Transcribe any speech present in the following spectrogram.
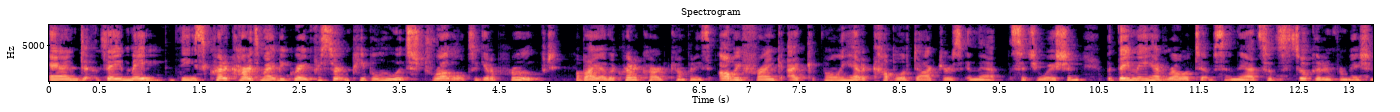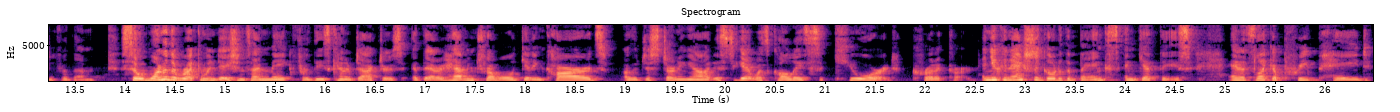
and they made these credit cards might be great for certain people who would struggle to get approved by other credit card companies. I'll be frank, I only had a couple of doctors in that situation, but they may have relatives in that, so it's still good information for them. So one of the recommendations I make for these kind of doctors that are having trouble getting cards or they're just starting out is to get what's called a secured credit card. And you can actually go to the banks and get these. And it's like a prepaid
